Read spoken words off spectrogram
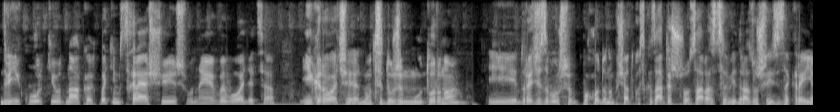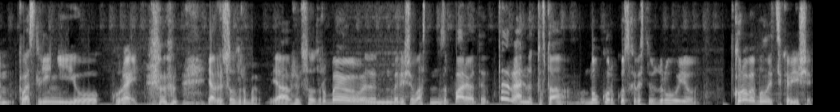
дві курки однакових, потім схрещуєш, вони виводяться. І коротше, ну це дуже муторно. І, до речі, забув ще походу на початку сказати, що зараз відразу ж закриємо квест-лінію курей. Я вже все зробив. Я вже все зробив, вирішив вас не запарювати. Та реально туфта. Одну курку схрестив з другою. Корови були цікавіші.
